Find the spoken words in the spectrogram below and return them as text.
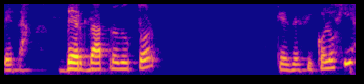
¿Verdad? ¿Verdad, productor? Que es de psicología,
